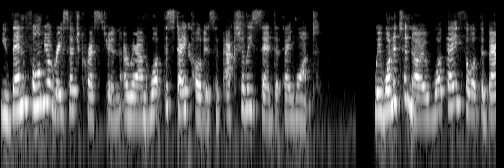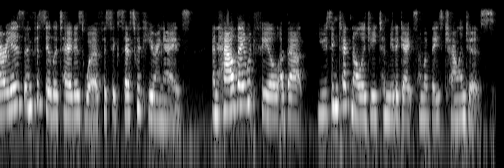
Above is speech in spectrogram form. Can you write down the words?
You then form your research question around what the stakeholders have actually said that they want. We wanted to know what they thought the barriers and facilitators were for success with hearing aids and how they would feel about using technology to mitigate some of these challenges.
